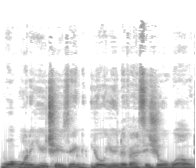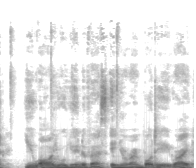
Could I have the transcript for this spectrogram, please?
What one are you choosing? Your universe is your world you are your universe in your own body, right?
